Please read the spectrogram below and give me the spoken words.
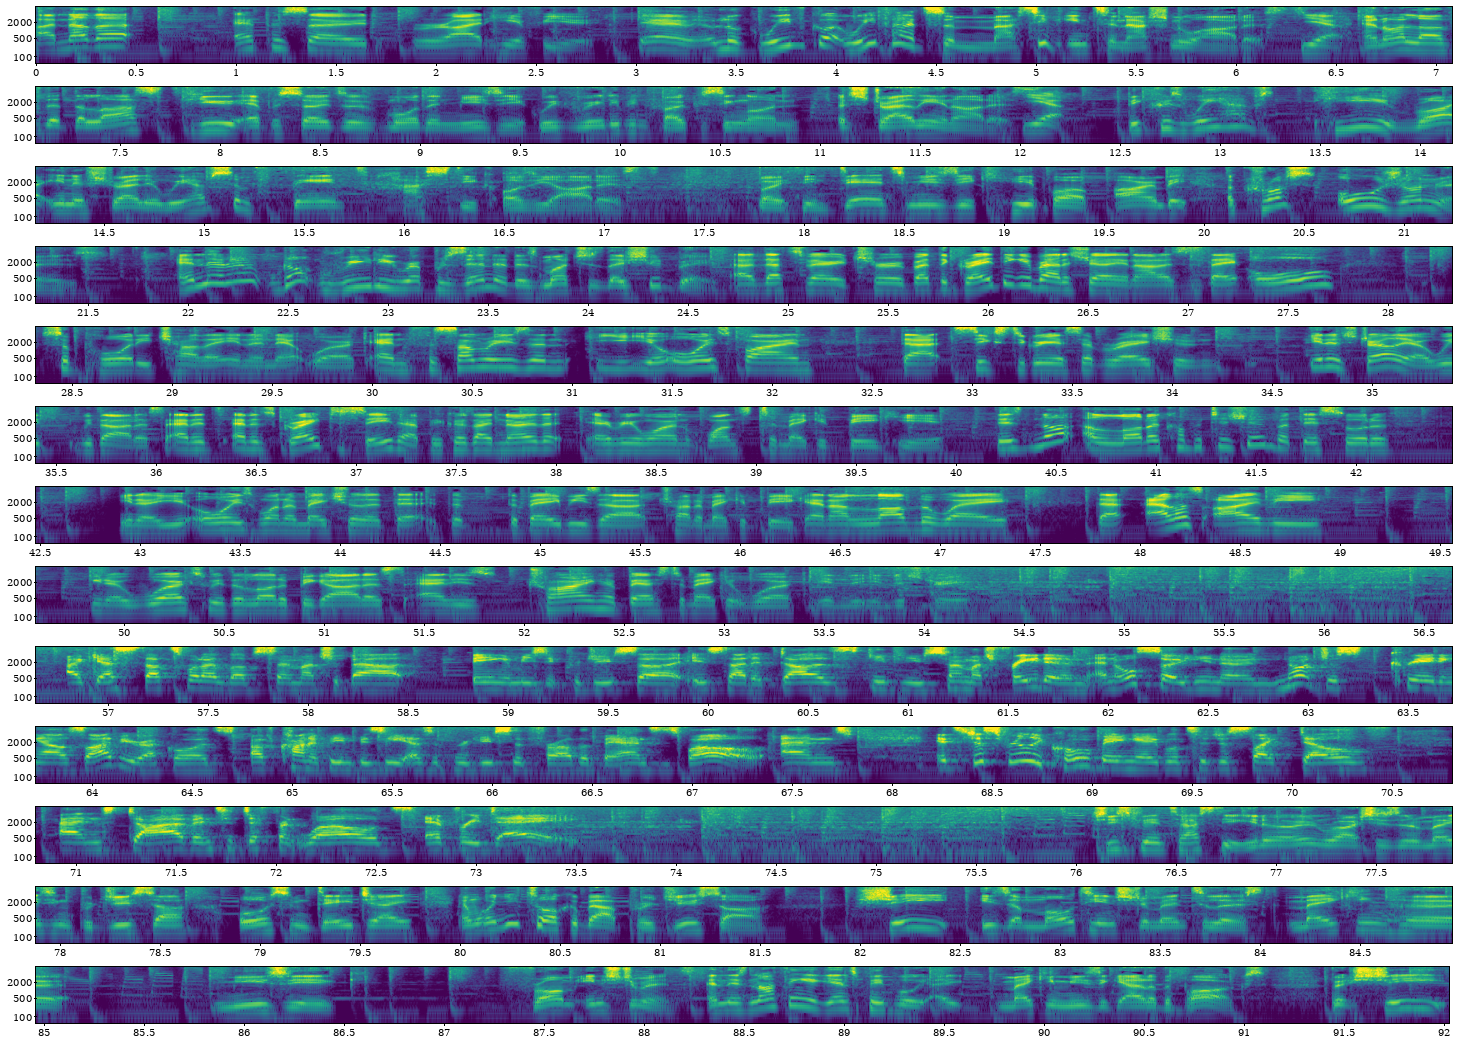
another episode right here for you. Yeah, look, we've got we've had some massive international artists. Yeah. And I love that the last few episodes of More Than Music, we've really been focusing on Australian artists. Yeah. Because we have here right in Australia, we have some fantastic Aussie artists, both in dance music, hip hop, R&B, across all genres. And they're not- really represented as much as they should be. Uh, that's very true. But the great thing about Australian artists is they all support each other in a network. And for some reason, you, you always find that six degree of separation in Australia with, with artists. And it's, and it's great to see that because I know that everyone wants to make it big here. There's not a lot of competition, but there's sort of, you know, you always want to make sure that the, the, the babies are trying to make it big. And I love the way that Alice Ivy you know, works with a lot of big artists and is trying her best to make it work in the industry. I guess that's what I love so much about being a music producer is that it does give you so much freedom and also, you know, not just creating Alice Ivy records. I've kind of been busy as a producer for other bands as well. And it's just really cool being able to just like delve and dive into different worlds every day. She's fantastic in her own right. She's an amazing producer, awesome DJ. And when you talk about producer, she is a multi instrumentalist making her music from instruments. And there's nothing against people uh, making music out of the box, but she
